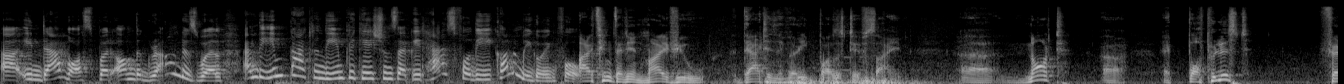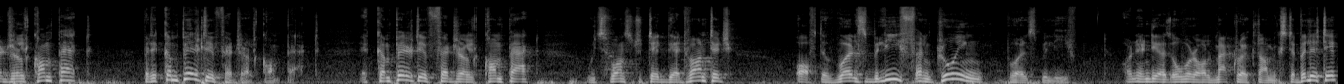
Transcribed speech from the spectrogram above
uh, in Davos, but on the ground as well, and the impact and the implications that it has for the economy going forward? I think that, in my view, that is a very positive sign. Uh, not uh, a populist federal compact, but a competitive federal compact a comparative federal compact which wants to take the advantage of the world's belief and growing world's belief on India's overall macroeconomic stability,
